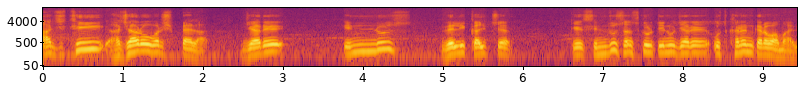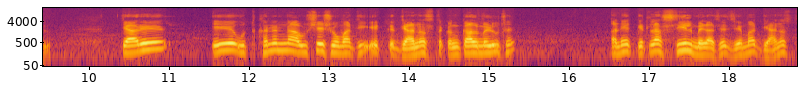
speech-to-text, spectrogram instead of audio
આજથી હજારો વર્ષ પહેલાં, જ્યારે ઇન્ડુસ વેલી કલ્ચર, કે સિંધુ સંસ્કૃતિનું જ્યારે ઉત્ખનન કરવામાં આવ્યું, ત્યારે એ ઉત્ખનનના અવશેષોમાંથી એક ધ્યાનસ્થ કંકાલ મળ્યું છે. અને કેટલા સીલ મેળા છે જેમાં ધ્યાનસ્થ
